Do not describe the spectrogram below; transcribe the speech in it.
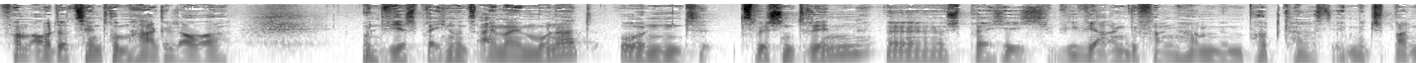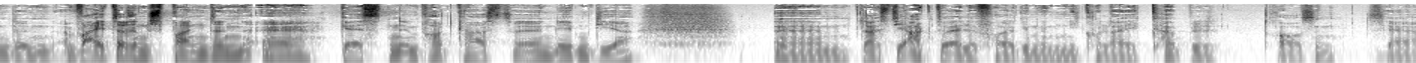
vom Autozentrum Hagelauer. Und wir sprechen uns einmal im Monat und zwischendrin äh, spreche ich, wie wir angefangen haben im Podcast, eben mit spannenden, weiteren spannenden äh, Gästen im Podcast äh, neben dir. Ähm, da ist die aktuelle Folge mit Nikolai Köppel draußen. Sehr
